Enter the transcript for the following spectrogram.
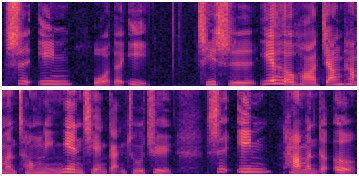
是因我的意。其实耶和华将他们从你面前赶出去，是因他们的恶。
